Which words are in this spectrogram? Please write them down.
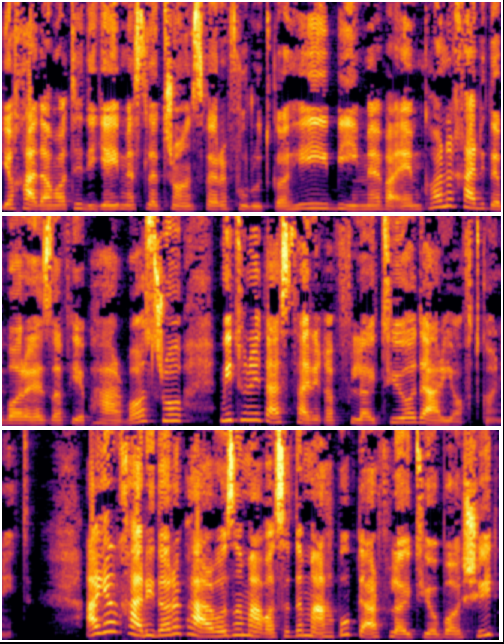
یا خدمات دیگه مثل ترانسفر فرودگاهی بیمه و امکان خرید بار اضافی پرواز رو می‌تونید از طریق فلایتیو دریافت کنید. اگر خریدار پرواز مقاصد محبوب در فلایتیو باشید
